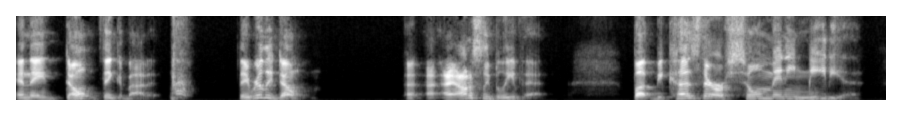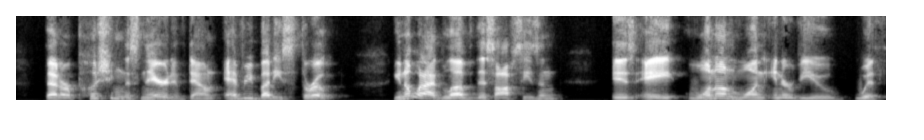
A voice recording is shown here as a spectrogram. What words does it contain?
and they don't think about it. they really don't. I, I honestly believe that. But because there are so many media that are pushing this narrative down everybody's throat, you know what I'd love this offseason is a one-on-one interview with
